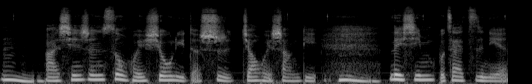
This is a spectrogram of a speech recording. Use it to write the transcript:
嗯，把先生送回修理的事交回上帝，嗯，内心不再自怜。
